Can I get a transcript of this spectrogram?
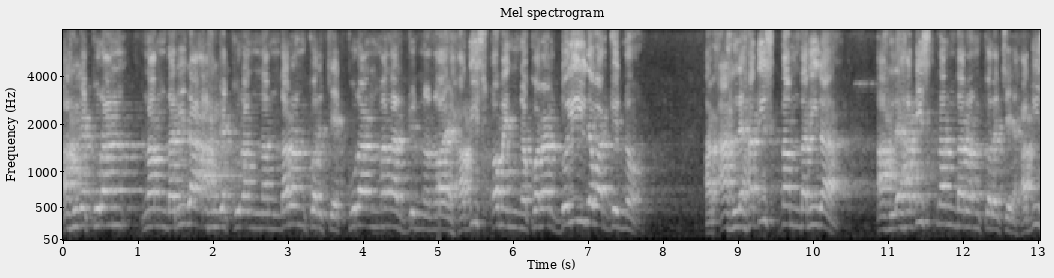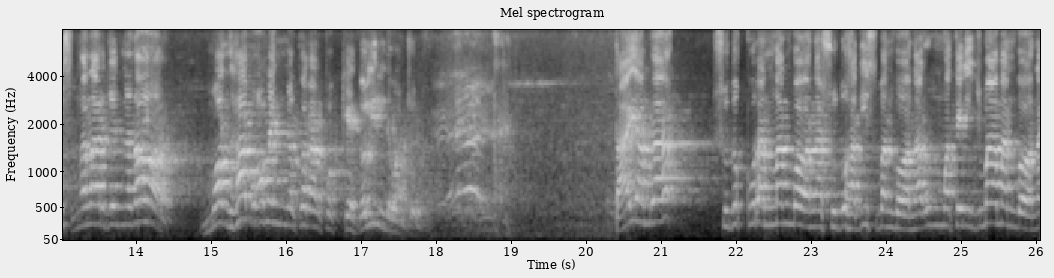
আহলে কোরআন নামদারিরা আহলে কোরআন নাম ধারণ করেছে। কোরআন মানার জন্য নয়, হাদিস অমান্য করার দলিল দেওয়ার জন্য। আর আহলে হাদিস নামদারিরা আহলে হাদিস নাম ধারণ করেছে। হাদিস মানার জন্য নয় মজহাব অমান্য করার পক্ষে দলিল দেওয়ার জন্য। তাই আমরা শুধু কোরআন মানব না, শুধু হাদিস মানব না, উম্মতের ইজমা মানব না,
